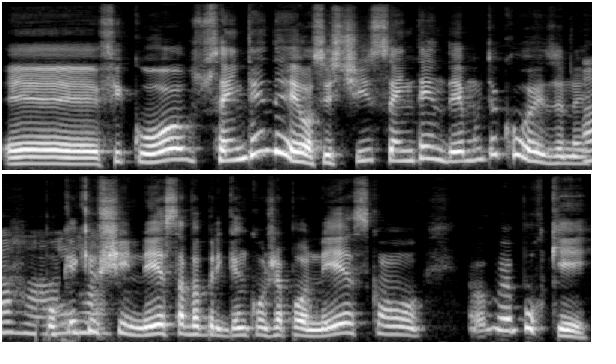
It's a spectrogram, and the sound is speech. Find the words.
eh, ficou sem entender. Eu assisti sem entender muita coisa, né? Por Aham, e que que o não. chinês estava brigando com o japonês? Com... Por quê?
